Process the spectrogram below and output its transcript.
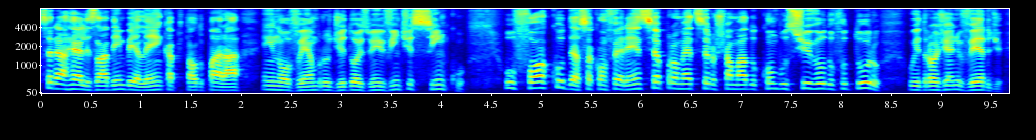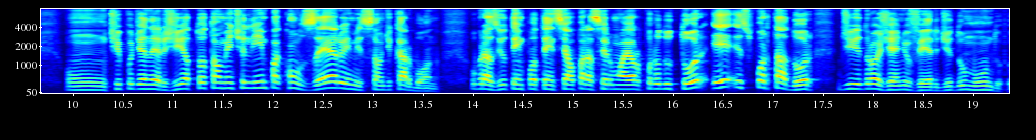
será realizada em Belém, capital do Pará, em novembro de 2025. O foco dessa conferência promete ser o chamado combustível do futuro, o hidrogênio verde, um tipo de energia totalmente limpa com zero emissão de carbono. O Brasil tem potencial para ser o maior produtor e exportador de hidrogênio verde do mundo.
